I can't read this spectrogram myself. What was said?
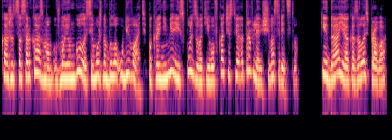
Кажется, сарказмом в моем голосе можно было убивать, по крайней мере, использовать его в качестве отравляющего средства. И да, я оказалась права.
